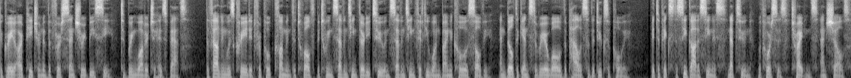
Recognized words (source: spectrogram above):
the great art patron of the 1st century BC, to bring water to his baths. The fountain was created for Pope Clement XII between 1732 and 1751 by Niccolo Salvi, and built against the rear wall of the palace of the Dukes of Poli. It depicts the sea god Oceanus, Neptune, with horses, tritons, and shells.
